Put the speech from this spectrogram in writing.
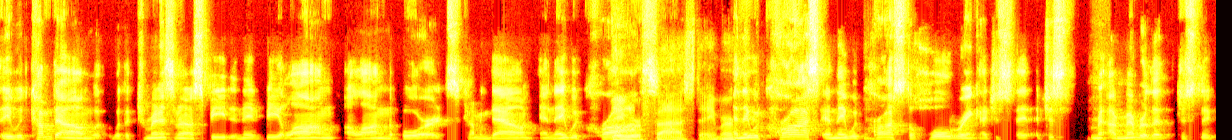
they would come down with, with a tremendous amount of speed and they'd be along along the boards coming down and they would cross they were fast Amer. And they would cross and they would cross the whole rink. I just i just i remember that just the,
